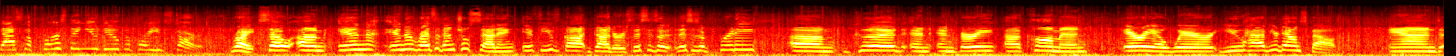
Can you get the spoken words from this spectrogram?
that's the first thing you do before you start. Right. So um, in in a residential setting, if you've got gutters, this is a this is a pretty um, good and and very uh, common area where you have your downspout. And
